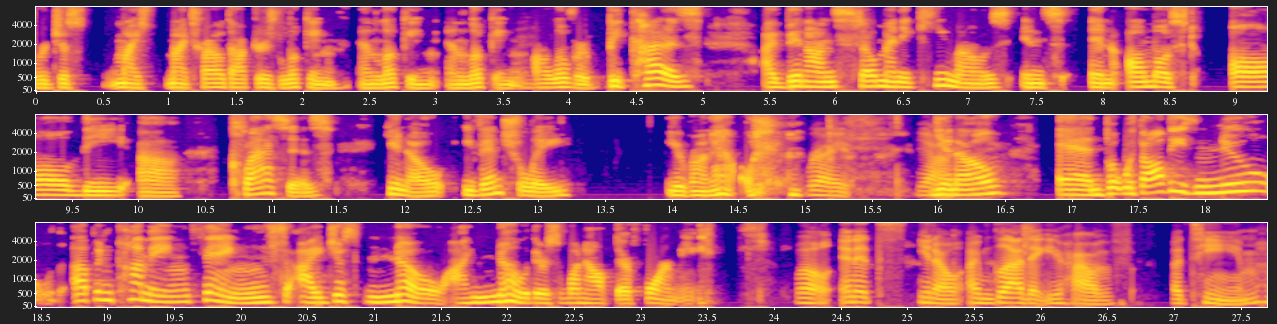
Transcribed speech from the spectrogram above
we're just my my trial doctor is looking and looking and looking right. all over because I've been on so many chemos in in almost all the uh, classes. You know, eventually you run out. Right. Yeah. you know, and but with all these new up and coming things, I just know I know there's one out there for me. Well, and it's you know I'm glad that you have a team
